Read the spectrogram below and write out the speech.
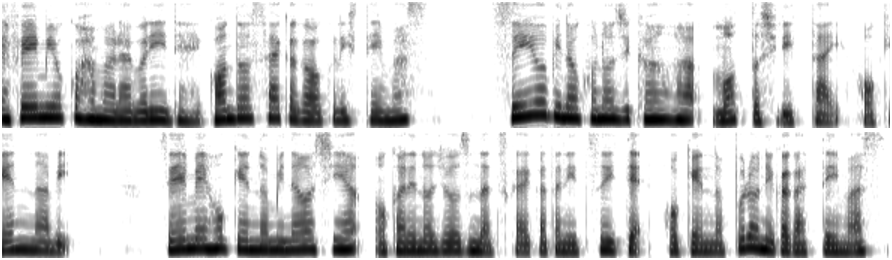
FM 横浜ラブリーデー近藤沙耶香がお送りしています。水曜日のこの時間はもっと知りたい保険ナビ。生命保険の見直しやお金の上手な使い方について保険のプロに伺っています。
